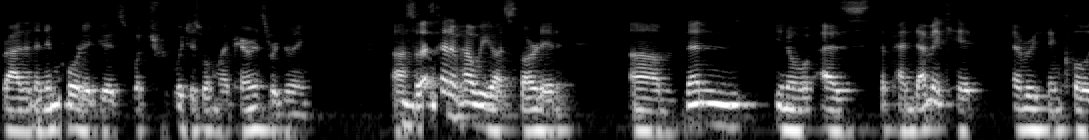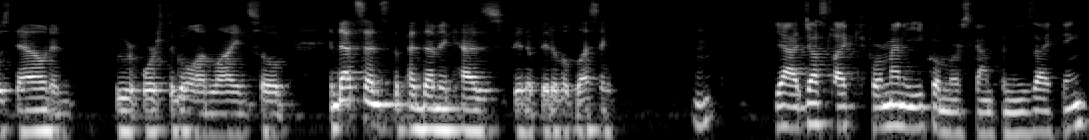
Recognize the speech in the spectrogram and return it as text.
rather than imported goods, which which is what my parents were doing. Uh, so that's kind of how we got started. Um, then you know as the pandemic hit, everything closed down and we were forced to go online. So in that sense, the pandemic has been a bit of a blessing. Mm-hmm. Yeah, just like for many e-commerce companies, I think.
